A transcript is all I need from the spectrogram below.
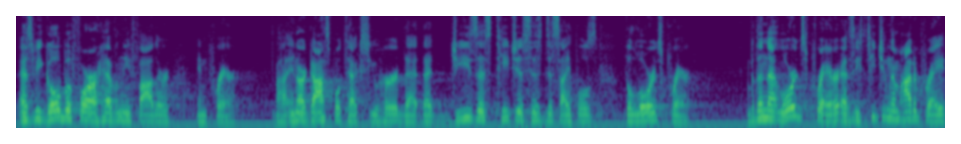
as we go before our Heavenly Father in prayer. Uh, in our gospel text, you heard that, that Jesus teaches his disciples the Lord's Prayer. But then that Lord's Prayer, as he's teaching them how to pray,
